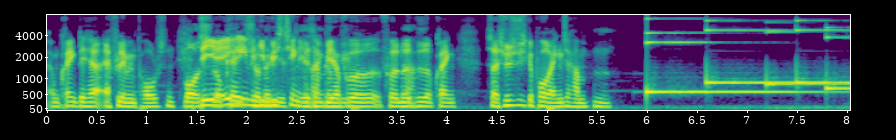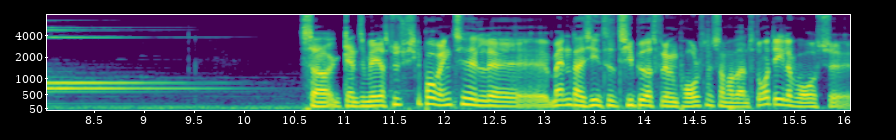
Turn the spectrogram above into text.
omkring det her af Flemming Poulsen. Vores det er ikke en af de mistænkte, som vi har fået, fået noget Ja. at vide omkring. Så jeg synes, vi skal prøve at ringe til ham. Mm. Så ganske mere, jeg synes, vi skal prøve at ringe til øh, manden, der i sin tid tippede os Flemming Poulsen, som har været en stor del af vores, øh,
